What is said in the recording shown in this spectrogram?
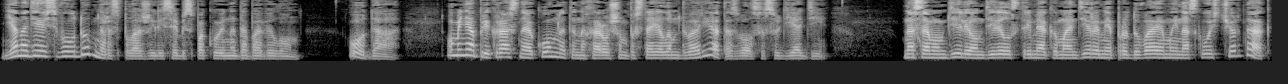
Я надеюсь, вы удобно расположились», — обеспокоенно добавил он. «О, да. У меня прекрасная комната на хорошем постоялом дворе», — отозвался судья Ди. На самом деле он делил с тремя командирами продуваемый насквозь чердак,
